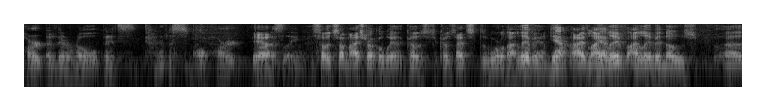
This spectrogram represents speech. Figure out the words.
part of their role, but it's kind of a small part, yeah. honestly. So it's something I struggle with because because that's the world I live in. Yeah, I, I yeah. live I live in those uh,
